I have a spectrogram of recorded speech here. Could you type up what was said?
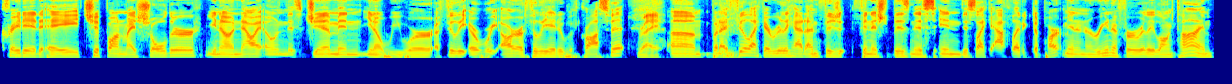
created a chip on my shoulder. You know, and now I own this gym, and you know, we were affiliate or we are affiliated with CrossFit. right Um, but I feel like I really had unfinished business in this like athletic department and arena for a really long time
